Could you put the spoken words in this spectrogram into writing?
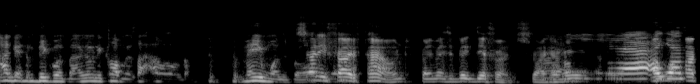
I get them big ones, man. The only comment is like, oh, the, the main ones, bro. It's only Yeah. five pound, but it makes a big difference. Like I want, Yeah, I, I guess. want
